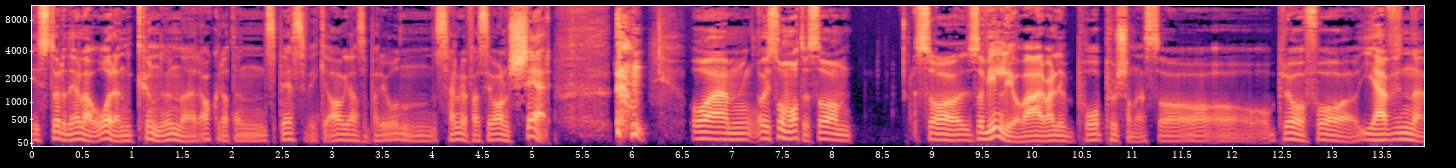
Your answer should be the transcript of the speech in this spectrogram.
i større deler av året enn kun under akkurat den spesifikke avgrensa perioden selve festivalen skjer. og, um, og, i så måte så, så, så vil det jo være veldig påpushende å prøve å få jevne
